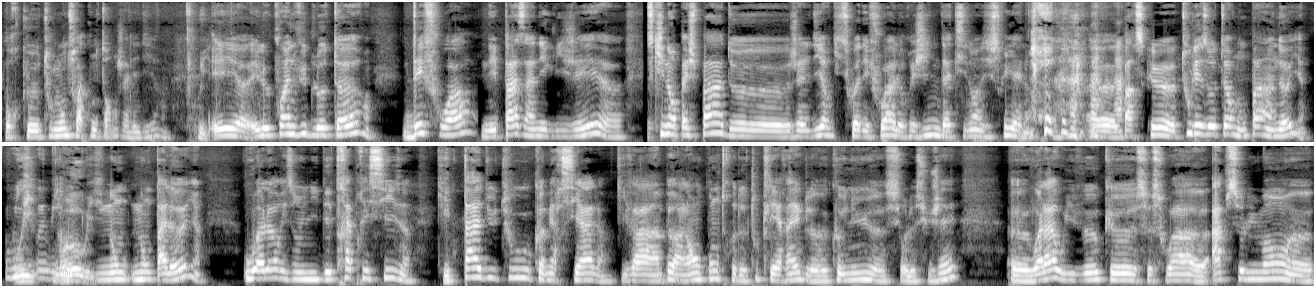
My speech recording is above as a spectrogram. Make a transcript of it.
pour que tout le monde soit content, j'allais dire. Oui. Et, euh, et le point de vue de l'auteur, des fois, n'est pas à négliger, euh, ce qui n'empêche pas de, j'allais dire, qu'il soit des fois à l'origine d'accidents industriels, hein. Euh, parce que tous les auteurs n'ont pas un œil, Oui, oui, oui. Oh n'ont pas l'œil, ou alors ils ont une idée très précise qui est pas du tout commerciale, qui va un peu à l'encontre de toutes les règles connues euh, sur le sujet. Euh, voilà où il veut que ce soit euh, absolument euh,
